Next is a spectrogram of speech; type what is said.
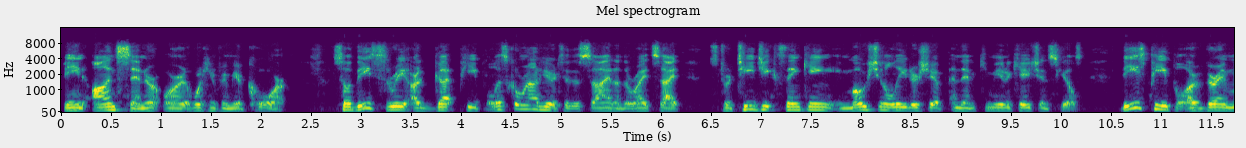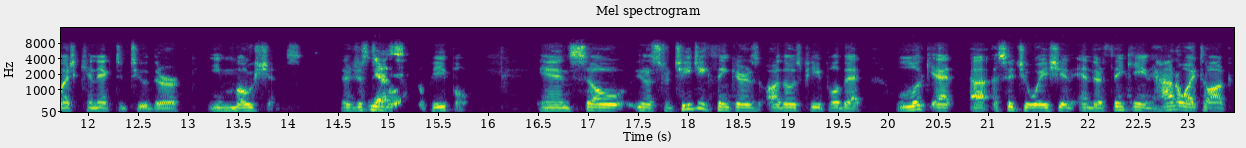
being on center or working from your core. So these three are gut people. Let's go around here to the side on the right side strategic thinking, emotional leadership, and then communication skills. These people are very much connected to their emotions. They're just yes. people. And so, you know, strategic thinkers are those people that look at uh, a situation and they're thinking, how do I talk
